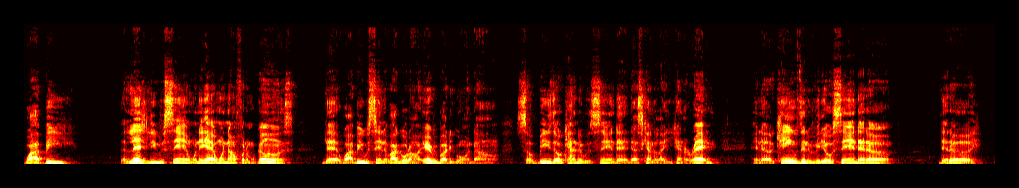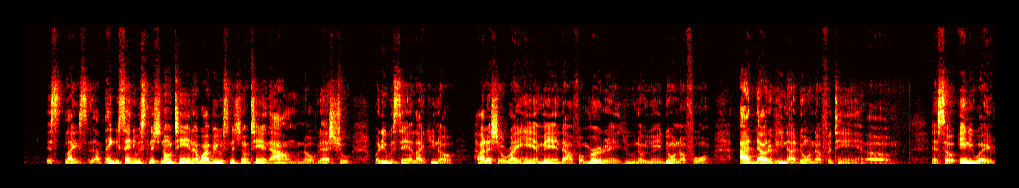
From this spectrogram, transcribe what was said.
YB allegedly was saying when they had went down for them guns that YB was saying if I go down, everybody going down. So Bezo kind of was saying that that's kind of like he kind of ratting, and uh, King was in the video saying that uh that uh it's like I think he saying he was snitching on ten that YB was snitching on ten. I don't know if that's true, but he was saying like you know how that's your right hand man down for murder and you know you ain't doing nothing for him. I doubt if he not doing nothing for ten. Um, and so anyway,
